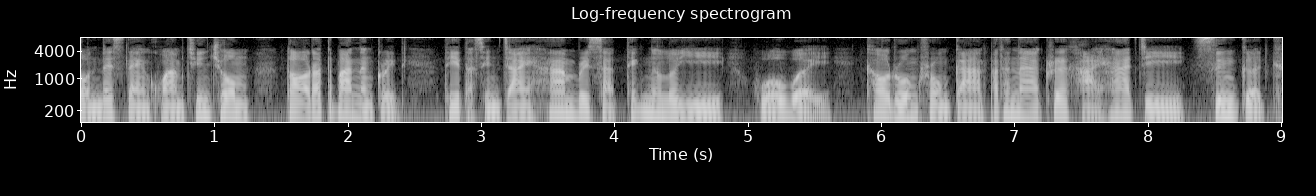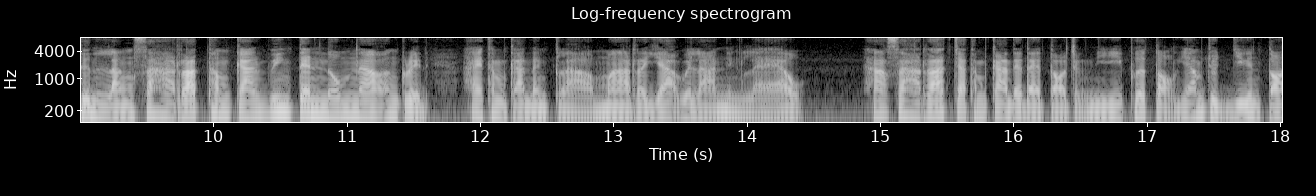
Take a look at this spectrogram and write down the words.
ตนได้แสดงความชื่นชม ต่อรัฐบาลอังกฤษ ที่ตัดสินใจห้ามบริษัทเทคโนโลยีหัวเว่ยเข้าร่วมโครงการพัฒนาเครือข่าย 5G ซึ่งเกิดขึ้นหลังสหรัฐทำการวิ่งเต้นโน้มน้าวอังกฤษ ให้ทำการดังกล่าวมาระยะเวลาหนึ่งแล้ว หากสหรัฐจะทำการใด ๆ ต่อจากนี้ เพื่อตอกย้ำจุดยืนต่อ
